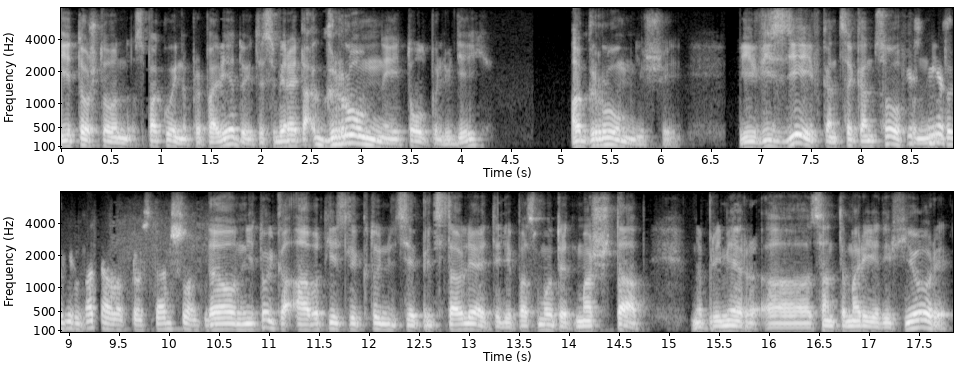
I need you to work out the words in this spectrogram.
и то, что он спокойно проповедует и собирает огромные толпы людей, огромнейшие, и везде, и в конце концов... он не, только, не хватало просто аншлага. Да, он не только... А вот если кто-нибудь себе представляет или посмотрит масштаб, например, а, Санта-Мария-де-Фьоре,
